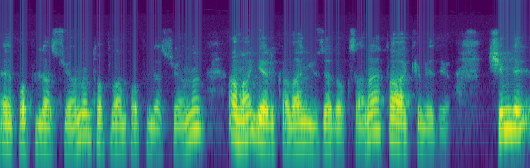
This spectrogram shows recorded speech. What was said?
e, popülasyonunun toplam popülasyonunun ama geri kalan %90'a tahakküm ediyor. Şimdi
